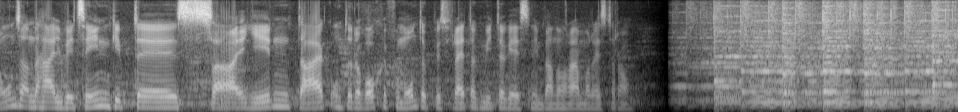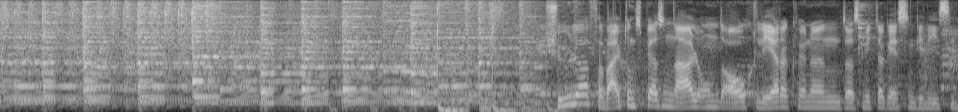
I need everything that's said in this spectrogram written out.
uns an der HLW 10 gibt es äh, jeden Tag unter der Woche von Montag bis Freitag Mittagessen im Panorama-Restaurant. Schüler, Verwaltungspersonal und auch Lehrer können das Mittagessen genießen.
